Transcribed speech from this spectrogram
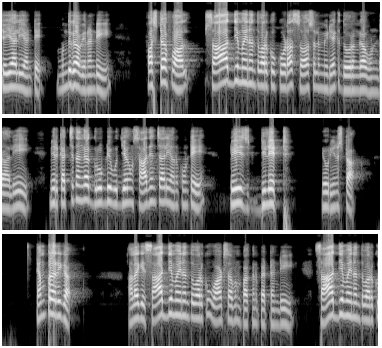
చేయాలి అంటే ముందుగా వినండి. ఫస్ట్ ఆఫ్ ఆల్ సాధ్యమైనంత వరకు కూడా సోషల్ మీడియాకి దూరంగా ఉండాలి. మీరు ఖచ్చితంగా గ్రూప్ డి ఉద్యోగం సాధించాలి అనుకుంటే ప్లీజ్ డిలీట్ యువర్ ఇన్స్టా. టెంపరీగా అలాగే సాధ్యమైనంత వరకు వాట్సాప్ను పక్కన పెట్టండి. సాధ్యమైనంత వరకు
